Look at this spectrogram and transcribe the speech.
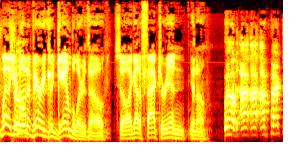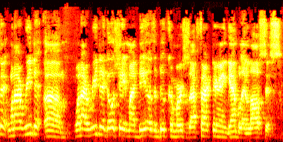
Well, you're So- not a very good gambler, though. So I got to factor in, you know. Well, I, I, I factor when I read it um, when I renegotiate my deals and do commercials. I factor in gambling losses.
